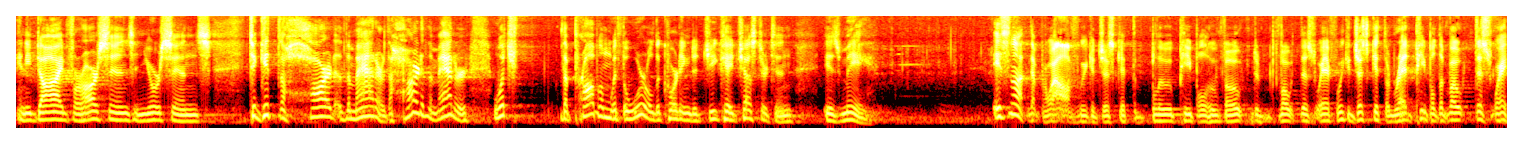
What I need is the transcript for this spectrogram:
and he died for our sins and your sins to get the heart of the matter. The heart of the matter, what's the problem with the world, according to G.K. Chesterton, is me. It's not that, well, if we could just get the blue people who vote to vote this way, if we could just get the red people to vote this way,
